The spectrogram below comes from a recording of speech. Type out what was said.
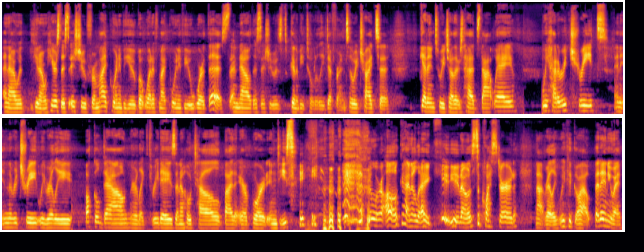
and I would, you know, here's this issue from my point of view, but what if my point of view were this and now this issue is going to be totally different. So we tried to get into each other's heads that way. We had a retreat and in the retreat we really buckled down. We were like three days in a hotel by the airport in DC. and we're all kind of like, you know, sequestered. Not really. We could go out. But anyway,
